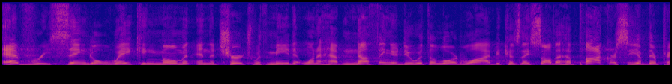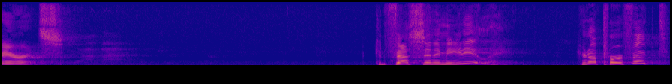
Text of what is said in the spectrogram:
every single waking moment in the church with me that want to have nothing to do with the Lord. Why? Because they saw the hypocrisy of their parents. Confess sin immediately. You're not perfect.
